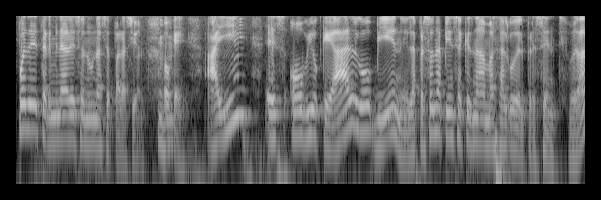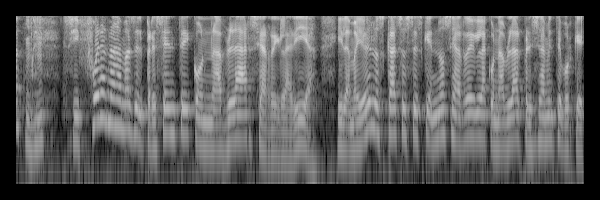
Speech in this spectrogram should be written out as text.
puede terminar eso en una separación. Ok, ahí es obvio que algo viene. La persona piensa que es nada más algo del presente, ¿verdad? Si fuera nada más del presente, con hablar se arreglaría. Y la mayoría de los casos es que no se arregla con hablar precisamente porque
